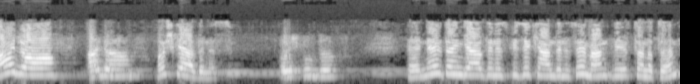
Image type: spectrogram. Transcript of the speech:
Alo, Alo, hoş geldiniz. hoş bulduk. Ee, nereden geldiniz? Bize kendinizi hemen bir tanıtın.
